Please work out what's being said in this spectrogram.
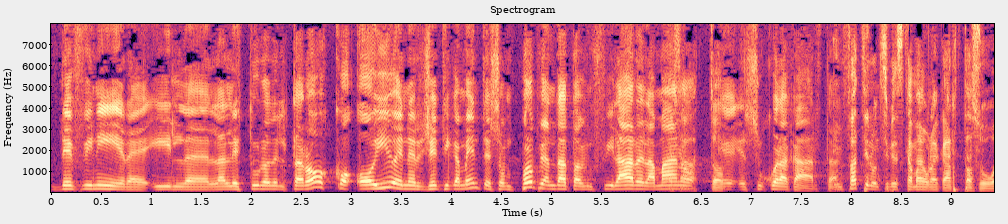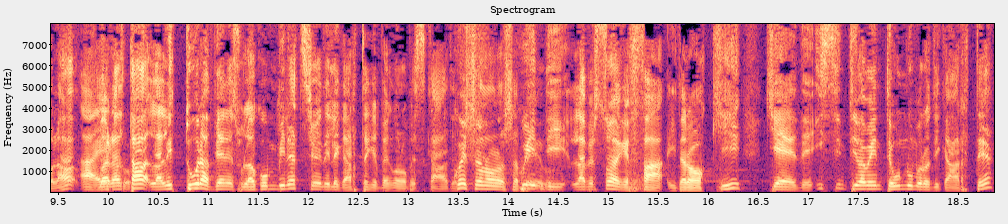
definire il- la lettura del tarocco o io energeticamente sono proprio andato a infilare la mano Esatto. eh, su quella carta. Infatti non si pesca mai una carta sola, Ah, ma in ecco. realtà la lettura avviene sulla combinazione delle carte che vengono pescate. Questo non lo sapevo. Quindi la persona che fa i tarocchi chiede istintivamente un numero di carte,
